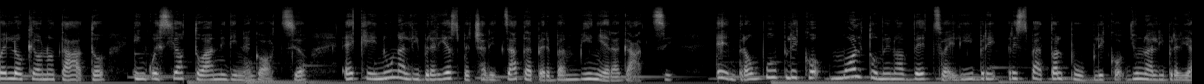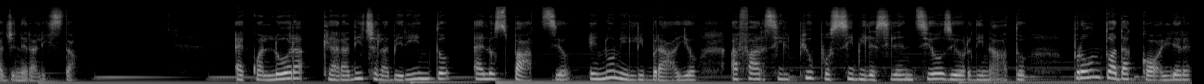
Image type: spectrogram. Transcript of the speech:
Quello che ho notato in questi otto anni di negozio è che in una libreria specializzata per bambini e ragazzi entra un pubblico molto meno avvezzo ai libri rispetto al pubblico di una libreria generalista. Ecco allora che a Radice Labirinto è lo spazio e non il libraio a farsi il più possibile silenzioso e ordinato, pronto ad accogliere,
